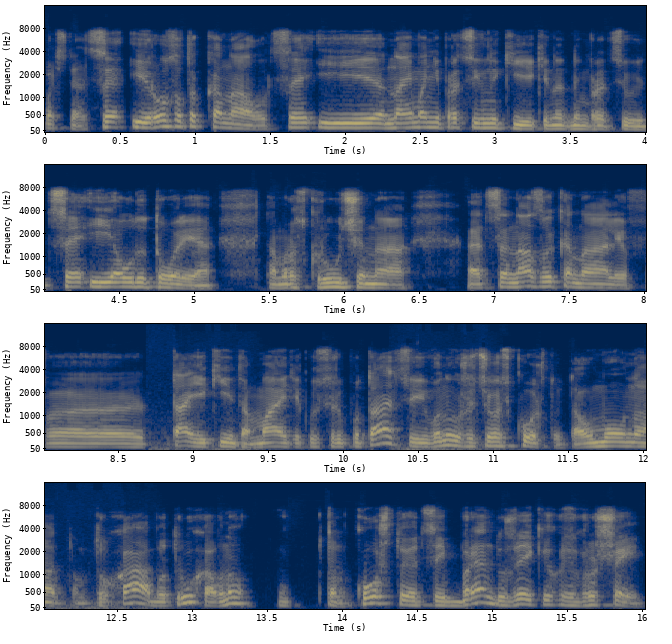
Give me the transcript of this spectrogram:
бачите, це і розвиток каналу, це і наймані працівники, які над ним працюють, це і аудиторія там розкручена, е, це назви каналів, е, та які там мають якусь репутацію, і вони вже чогось коштують. А умовно там труха або труха, воно там коштує цей бренд уже якихось грошей.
